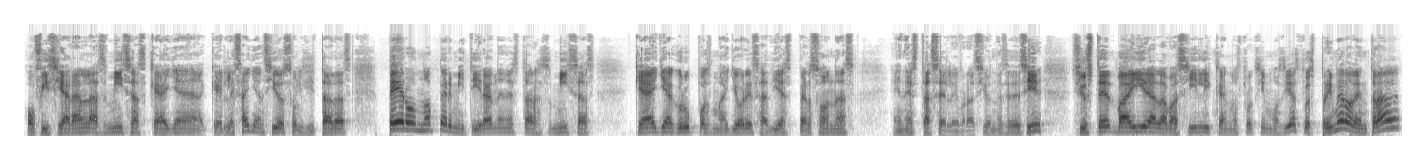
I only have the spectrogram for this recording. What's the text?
oficiarán las misas que haya que les hayan sido solicitadas, pero no permitirán en estas misas que haya grupos mayores a 10 personas en estas celebraciones. Es decir, si usted va a ir a la basílica en los próximos días, pues primero de entrada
